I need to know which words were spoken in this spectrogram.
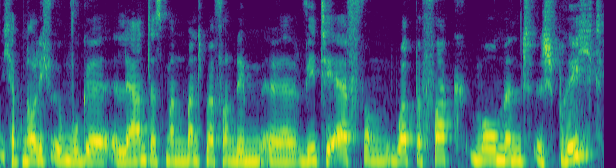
ich habe neulich irgendwo gelernt, dass man manchmal von dem äh, WTF, vom What the fuck Moment spricht.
